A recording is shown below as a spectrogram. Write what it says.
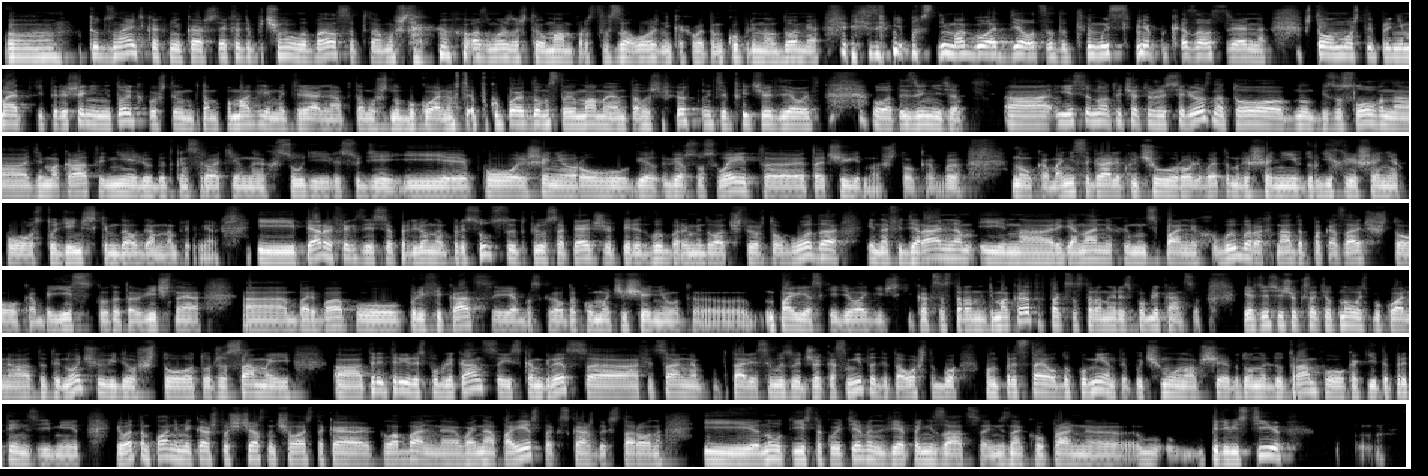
Тут знаете, как мне кажется, я, кстати, почему улыбался, потому что, возможно, что у мамы просто в заложниках в этом купленном доме. Извини, просто не могу отделаться от этой мысли. Мне показалось реально, что он, может, и принимает какие-то решения не только потому, что ему там помогли материально, а потому что, ну, буквально, у тебя покупают дом с твоей мамой, он там живет, ну, типа, и что делать? Вот, извините. А, если, ну, отвечать уже серьезно, то, ну, безусловно, демократы не любят консервативных судей или судей. И по решению Роу versus Уэйт это очевидно, что как бы, ну, как бы они сыграли ключевую роль в этом решении и в других решениях по студенческим долгам, например. И пиар-эффект здесь определенно присутствует, плюс, опять же, перед выборами 2024 года и на федеральном, и на региональных и муниципальных выборах надо показать, что как бы есть вот эта вечная э, борьба по пурификации, я бы сказал, такому очищению вот, э, повестки идеологически, как со стороны демократов, так со стороны республиканцев. Я здесь еще, кстати, вот новость буквально от этой ночи увидел, что тот же самый э, три, три республиканца из Конгресса официально попытались вызвать Джека Смита для того, чтобы он представил документы, почему он вообще к Дональду Трампу какие-то претензии имеет. И в этом плане, мне кажется, что сейчас началась такая глобальная война повесток с каждых сторон. И, ну, вот есть такой термин виапонизация, не знаю, как его правильно э,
